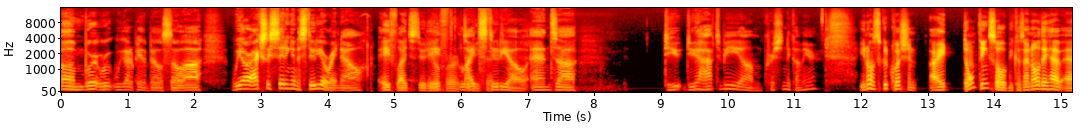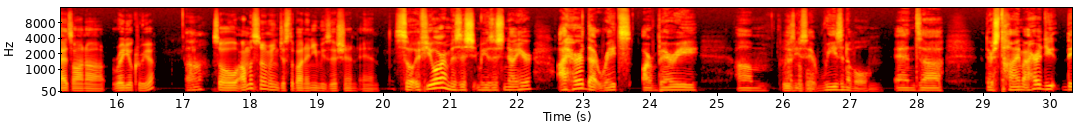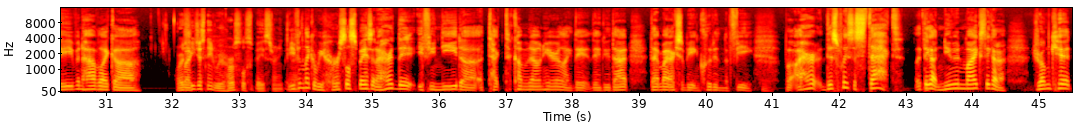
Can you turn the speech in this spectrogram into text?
um, we're, we're we got to pay the bills. So uh, we are actually sitting in a studio right now, Eighth Light Studio Eighth for Light. Studio, and uh, do you do you have to be um Christian to come here? You know, it's a good question. I don't think so because I know they have ads on uh, Radio Korea. Uh huh. So I'm assuming just about any musician and So if you are a musician musician out here, I heard that rates are very um how do you say it? reasonable, Mm. and uh, there's time. I heard you they even have like a or if Like- you just need rehearsal space or anything. even like, like a rehearsal space and i heard they if you need a, a tech to come down here like they, they do that that might actually be included in the fee Mm. but i heard this place is stacked like they got Neumann mics they got a drum kit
